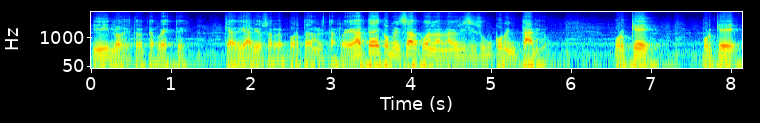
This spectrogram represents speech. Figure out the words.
y los extraterrestres que a diario se reportan en nuestras redes. Antes de comenzar con el análisis, un comentario. ¿Por qué? Porque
